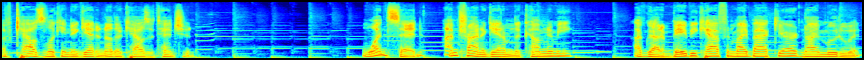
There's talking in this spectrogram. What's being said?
of cows looking to get another cow's attention. One said, I'm trying to get him to come to me. I've got a baby calf in my backyard and I moo to it.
